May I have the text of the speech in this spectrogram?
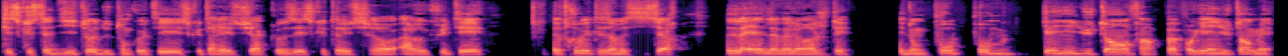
Qu'est-ce que ça dit toi de ton côté? Est-ce que tu as réussi à closer? Est-ce que tu as réussi à recruter? Est-ce que tu as trouvé tes investisseurs? Là, il y a de la valeur ajoutée. Et donc pour pour gagner du temps, enfin pas pour gagner du temps, mais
